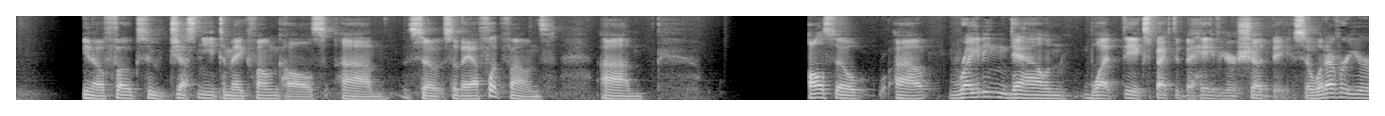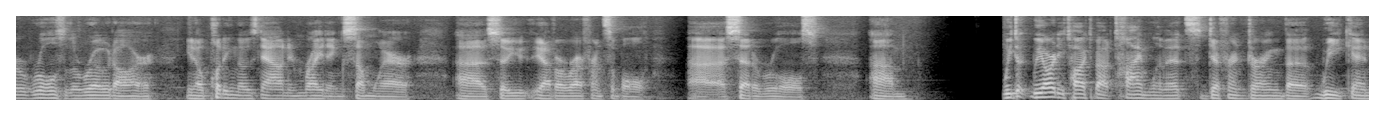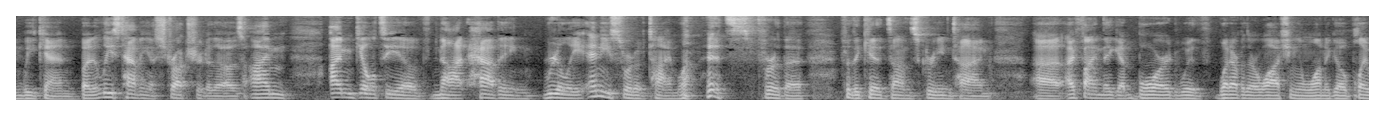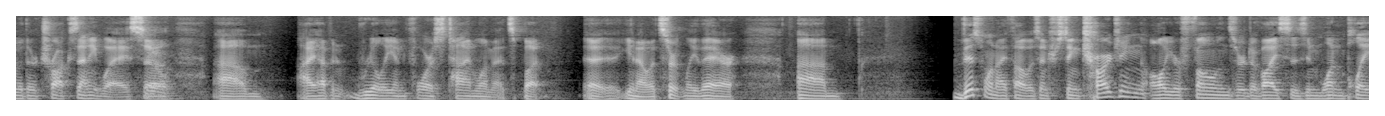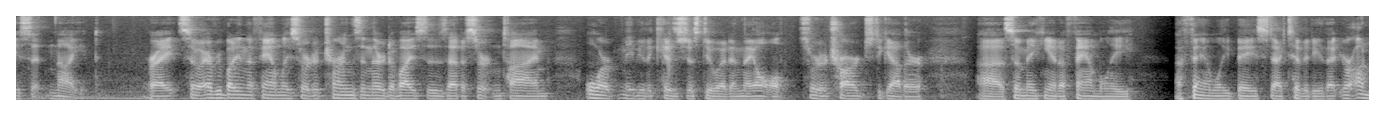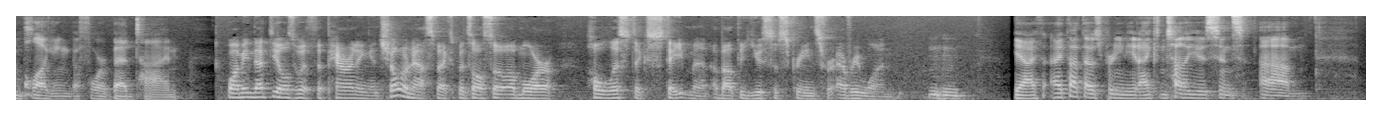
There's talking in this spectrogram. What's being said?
you know folks who just need to make phone calls. Um, so so they have flip phones. Um, also, uh, writing down what the expected behavior should be. So whatever your rules of the road are, you know, putting those down in writing somewhere, uh, so you, you have a referenceable uh, set of rules. Um, we, d- we already talked about time limits different during the week and weekend, but at least having a structure to those. I'm I'm guilty of not having really any sort of time limits for the for the kids on screen time. Uh, I find they get bored with whatever they're watching and want to go play with their trucks anyway. So yeah. um, I haven't really enforced time limits, but uh, you know it's certainly there. Um, this one I thought was interesting charging all your phones or devices in one place at night, right? So everybody in the family sort of turns in their devices at a certain time, or maybe the kids just do it and they all sort of charge together. Uh, so making it a family a family based activity that you're unplugging before bedtime. Well, I mean that deals with the parenting and children aspects, but it's also a more holistic statement about the use of screens for everyone. Mm-hmm. Yeah, I, th- I, thought that was pretty neat. I can tell you since um,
